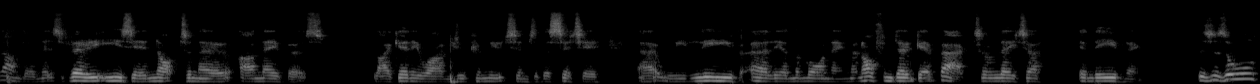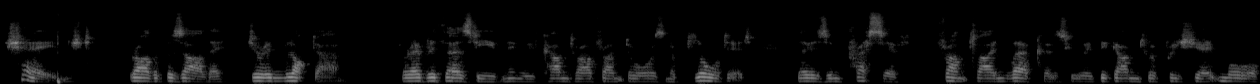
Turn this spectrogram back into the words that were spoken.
London, it's very easy not to know our neighbours. Like anyone who commutes into the city, uh, we leave early in the morning and often don't get back till later in the evening. This has all changed rather bizarrely during lockdown. For every Thursday evening, we've come to our front doors and applauded those impressive frontline workers who we've begun to appreciate more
